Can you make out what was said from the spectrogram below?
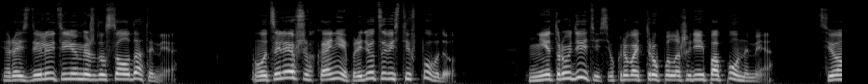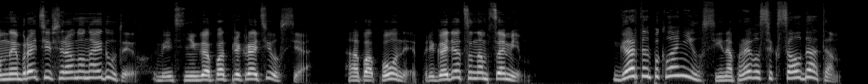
и разделите ее между солдатами. Уцелевших коней придется вести в поводу. Не трудитесь укрывать трупы лошадей попонами. Темные братья все равно найдут их, ведь снегопад прекратился, а попоны пригодятся нам самим». Гартон поклонился и направился к солдатам.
